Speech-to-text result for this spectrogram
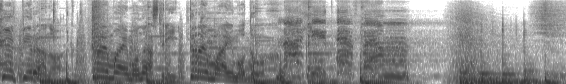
Хеппі ранок. Тримаємо настрій, тримаємо дух. на хід ефем.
